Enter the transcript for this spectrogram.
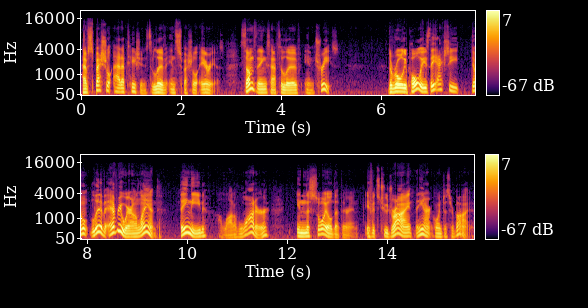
have special adaptations to live in special areas. Some things have to live in trees. The roly-polies, they actually don't live everywhere on land. They need a lot of water in the soil that they're in. If it's too dry, they aren't going to survive.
